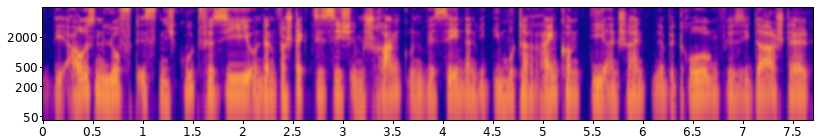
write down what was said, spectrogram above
die Außenluft ist nicht gut für sie und dann versteckt sie sich im Schrank und wir sehen dann, wie die Mutter reinkommt, die anscheinend eine Bedrohung für sie darstellt.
